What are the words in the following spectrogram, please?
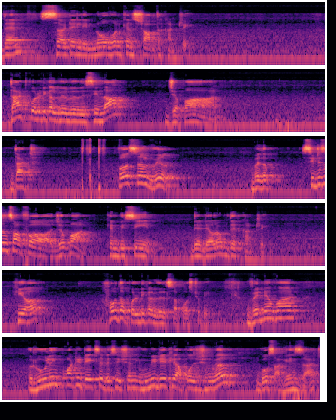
Then certainly no one can stop the country that political will is in the japan. That personal will by the citizens of uh, japan can be seen. They developed their country. Here how the political will is supposed to be. Whenever ruling party takes a decision immediately opposition will goes against that.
